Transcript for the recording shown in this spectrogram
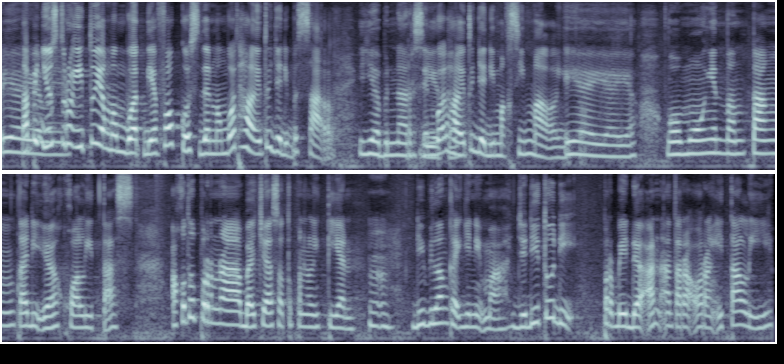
Iya, tapi iya, justru itu yang membuat dia fokus dan membuat hal itu jadi besar Iya benar sih. membuat hal itu jadi maksimal gitu Iya iya iya. Ngomongin tentang tadi ya kualitas. Aku tuh pernah baca satu penelitian. Dia bilang kayak gini mah. Jadi tuh di perbedaan antara orang Itali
